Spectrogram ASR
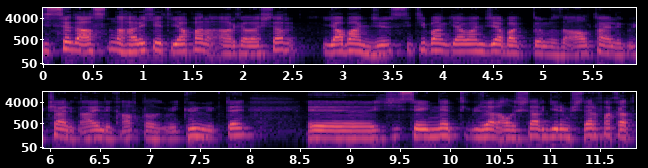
Hissede aslında hareket yapan arkadaşlar yabancı. Citibank yabancıya baktığımızda 6 aylık, 3 aylık, aylık, haftalık ve günlükte e, hisseye net güzel alışlar girmişler. Fakat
